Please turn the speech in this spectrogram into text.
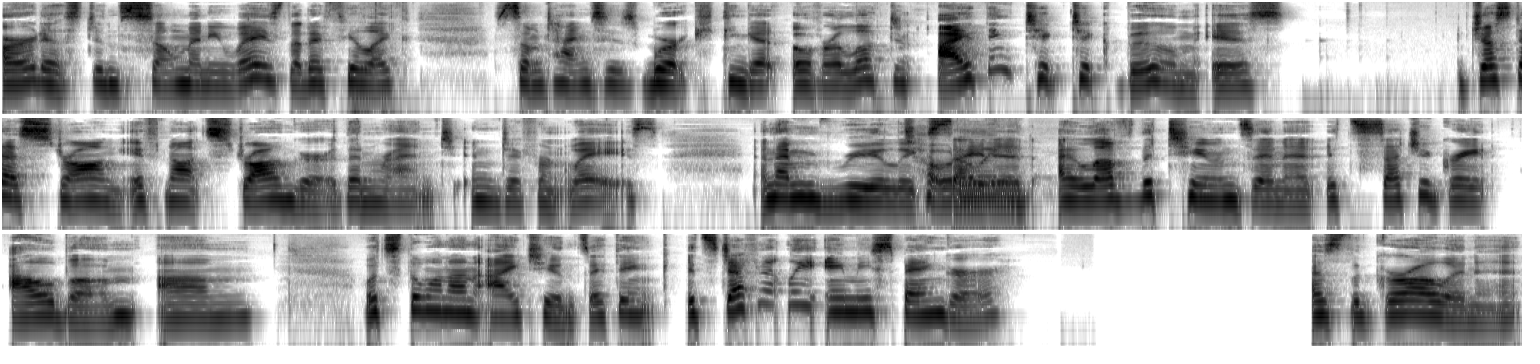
artist in so many ways that I feel like sometimes his work can get overlooked. And I think Tick Tick Boom is just as strong, if not stronger, than Rent in different ways. And I'm really Totally. excited. I love the tunes in it. It's such a great album. Um, what's the one on iTunes? I think it's definitely Amy Spanger as the girl in it.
